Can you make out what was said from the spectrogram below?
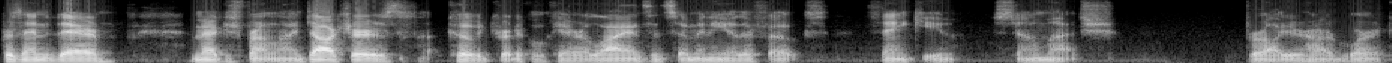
presented there, America's Frontline Doctors, COVID Critical Care Alliance, and so many other folks. Thank you so much for all your hard work.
